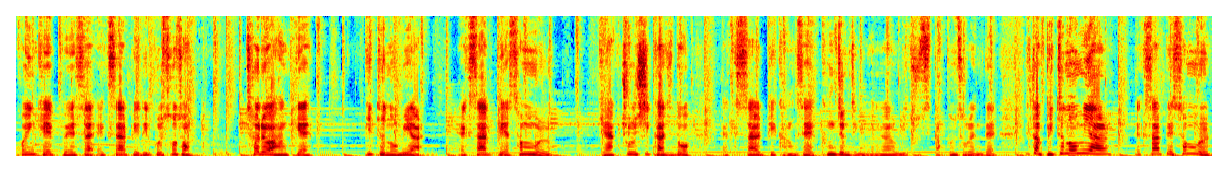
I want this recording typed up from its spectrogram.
코인케이프에서 XRP 리플 소송 철회와 함께 비트노미알 XRP의 선물 계약 출시까지도 XRP 강세에 긍정적인 영향을 미칠 수 있다 분석을 했는데 일단 비트노미알 XRP 선물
